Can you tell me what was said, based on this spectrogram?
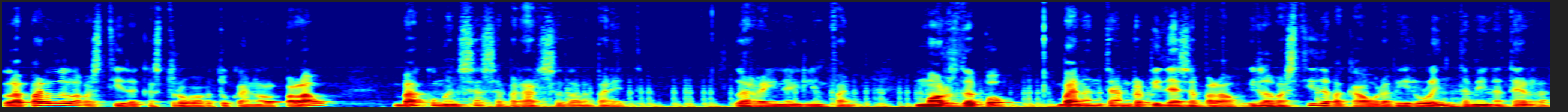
la part de la vestida que es trobava tocant al palau va començar a separar-se de la paret. La reina i l'infant, morts de por, van entrar amb rapidesa a palau i la vestida va caure virulentament a terra,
